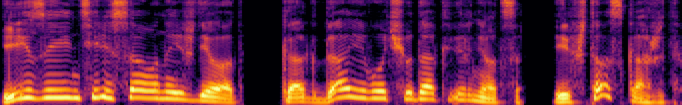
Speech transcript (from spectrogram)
и заинтересованный ждет, когда его чудак вернется и что скажет.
